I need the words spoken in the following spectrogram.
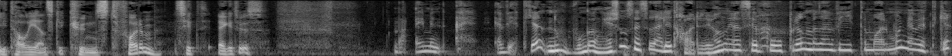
italiensk kunstform, sitt eget hus. Nei, men jeg vet ikke. Noen ganger så syns jeg det er litt harry når jeg ser på operaen med den hvite marmoren. Jeg vet ikke.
